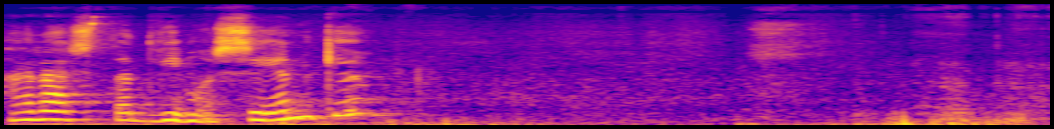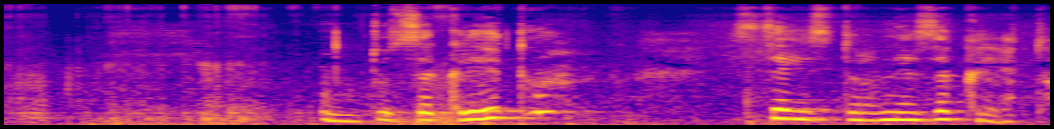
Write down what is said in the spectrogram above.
Гараж та дві машинки. Тут закрито, з цієї сторони закрито.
